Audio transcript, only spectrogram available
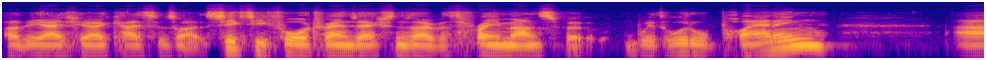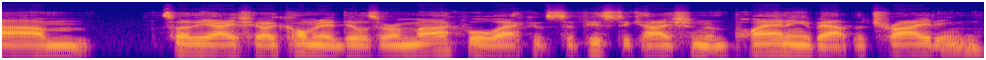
uh, the ATO case was like 64 transactions over three months, but with little planning. Um, so the ATO commented there was a remarkable lack of sophistication and planning about the trading,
